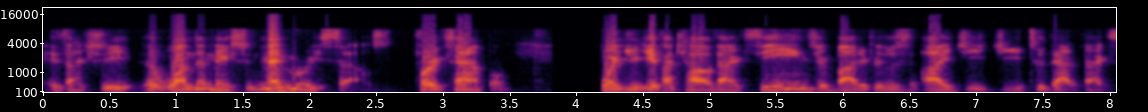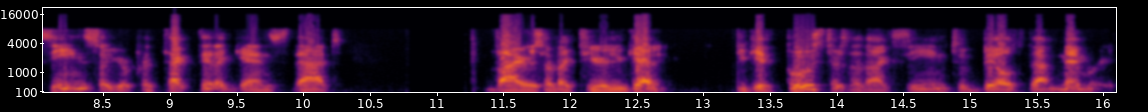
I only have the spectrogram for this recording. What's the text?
is actually the one that makes memory cells. For example, when you give a child vaccines, your body produces IgG to that vaccine, so you're protected against that virus or bacteria you're getting. You give boosters the vaccine to build that memory.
